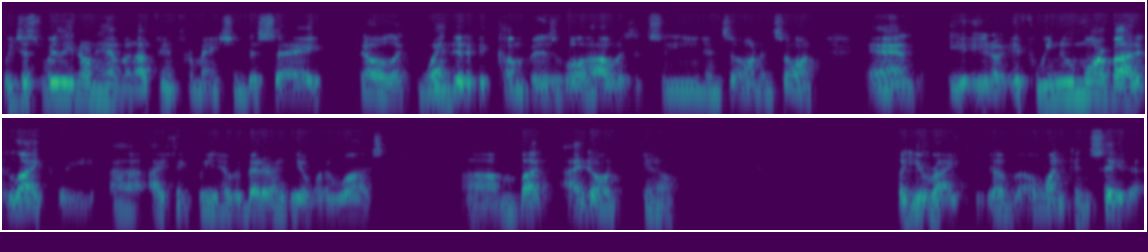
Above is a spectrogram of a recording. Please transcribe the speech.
we just really don't have enough information to say, you know, like when did it become visible, how was it seen, and so on and so on. And you know, if we knew more about it, likely, uh, I think we'd have a better idea what it was. Um, but I don't, you know. But you're right. Uh, one can say that.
